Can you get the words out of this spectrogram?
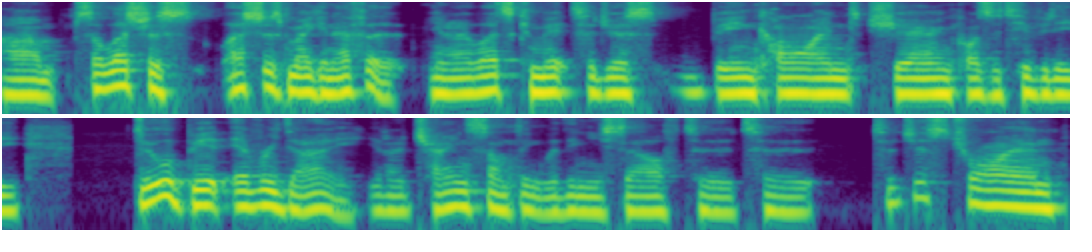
Um, so let's just let's just make an effort. You know, let's commit to just being kind, sharing positivity. Do a bit every day. You know, change something within yourself to to to just try and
